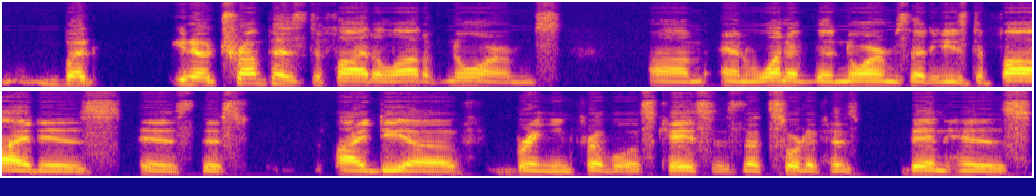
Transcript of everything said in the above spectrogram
but you know Trump has defied a lot of norms um, and one of the norms that he's defied is is this idea of bringing frivolous cases. That sort of has been his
